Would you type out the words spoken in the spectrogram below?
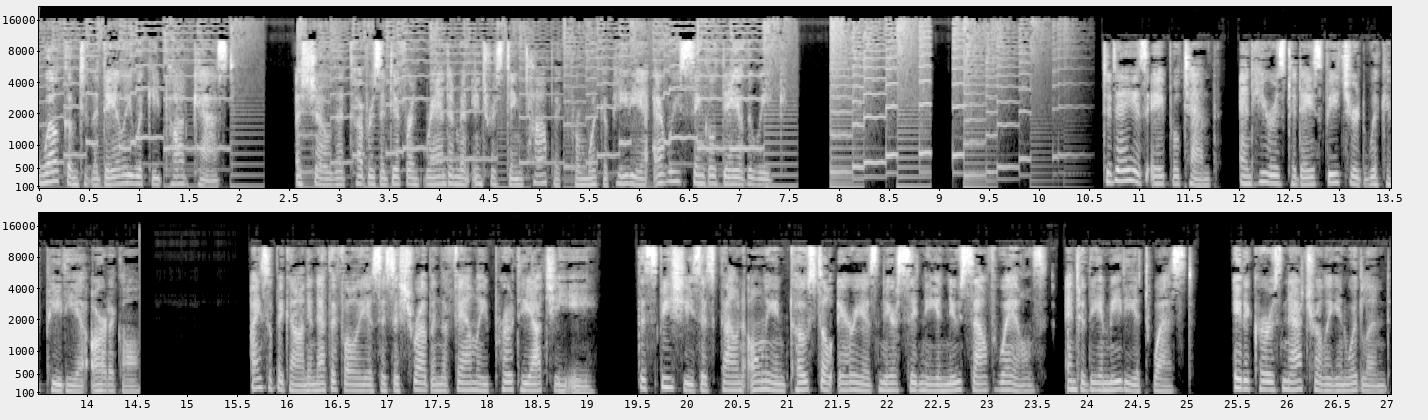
Welcome to the Daily Wiki Podcast, a show that covers a different random and interesting topic from Wikipedia every single day of the week. Today is April 10th, and here is today's featured Wikipedia article. Isopogon anemonifolius is a shrub in the family Proteaceae. The species is found only in coastal areas near Sydney in New South Wales, and to the immediate west. It occurs naturally in woodland,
